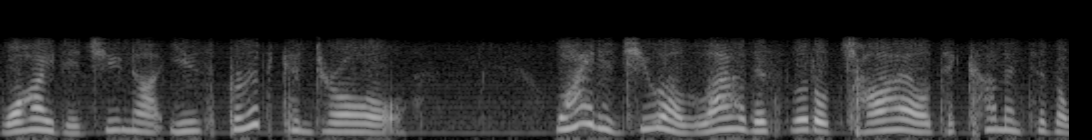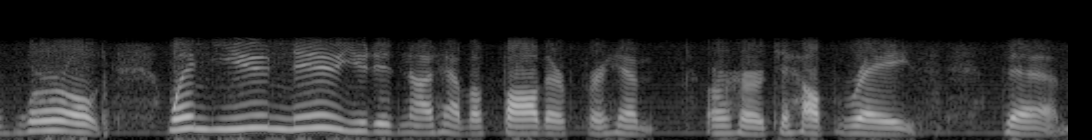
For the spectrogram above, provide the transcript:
Why did you not use birth control? Why did you allow this little child to come into the world when you knew you did not have a father for him or her to help raise them,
